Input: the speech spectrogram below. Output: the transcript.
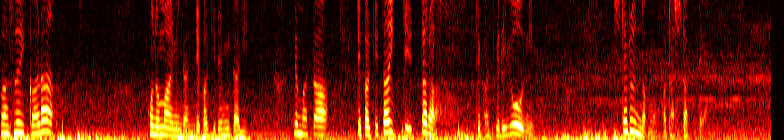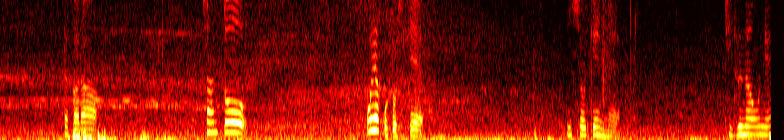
まずいからこの前みたいに出かけてみたり。でまた出かけたいって言ったら出かけるようにしてるんだもん私だって。だからちゃんと親子として一生懸命絆をね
